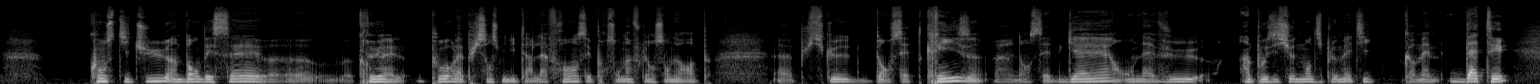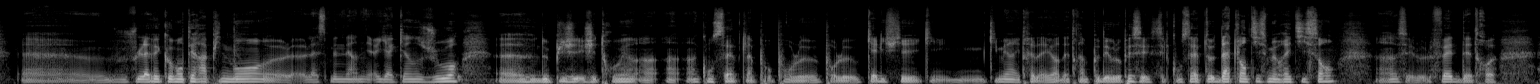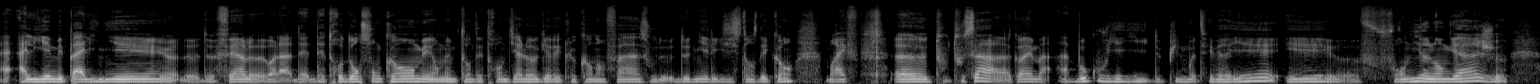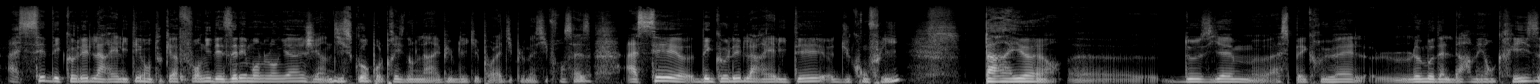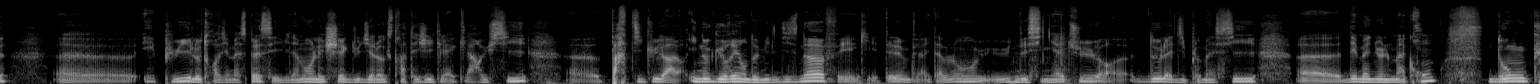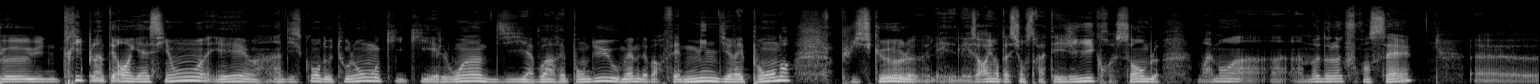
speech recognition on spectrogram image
constitue un banc d'essai euh, cruel pour la puissance militaire de la France et pour son influence en Europe. Euh, puisque dans cette crise, euh, dans cette guerre, on a vu un positionnement diplomatique quand même daté je l'avais commenté rapidement euh, la semaine dernière, il y a 15 jours. Euh, depuis, j'ai trouvé un, concept là pour, le, pour le qualifier qui, qui mériterait d'ailleurs d'être un peu développé. C'est le concept d'atlantisme réticent. Hein, c'est le, fait d'être allié mais pas aligné, de, faire le voilà, d'être dans son camp mais en même temps d'être en dialogue avec le camp d'en face ou de, nier l'existence des camps. Bref, tout, tout, ça quand même a, beaucoup vieilli depuis le mois de février et fournit un langage assez décollé de la réalité, en tout cas fournit des éléments de langage et un discours pour le président de la République et pour la diplomatie française assez euh, décollé de la réalité du conflit. Par ailleurs, euh, deuxième aspect cruel, le modèle d'armée en crise. Euh, et puis le troisième aspect, c'est évidemment l'échec du dialogue stratégique avec la Russie, euh, inauguré en 2019 et qui était véritablement une des signatures de la diplomatie euh, d'Emmanuel Macron. Donc euh, une triple interrogation et un discours de Toulon qui, qui est loin d'y avoir répondu ou même d'avoir fait mine d'y répondre, puisque les, orientations stratégiques ressemblent vraiment à un monologue français euh,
